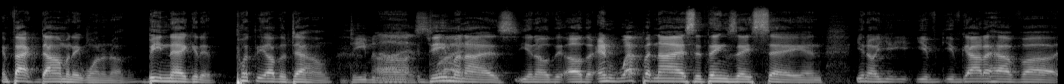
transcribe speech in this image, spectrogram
In fact, dominate one another. Be negative. Put the other down. Demonize, Uh, right. demonize, you know, the other, and weaponize the things they say. And you know, you, you've you've got to have, uh,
